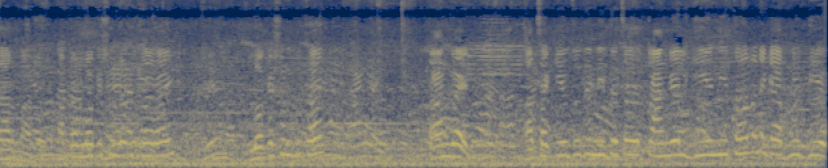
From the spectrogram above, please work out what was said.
চার মাস। আপনার লোকেশনটা কোথায় ভাই? লোকেশন কোথায়? টাঙ্গাইল। আচ্ছা কেউ যদি নিতে চায় টাঙ্গাইল গিয়ে নিতে হবে নাকি আপনি দিয়ে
